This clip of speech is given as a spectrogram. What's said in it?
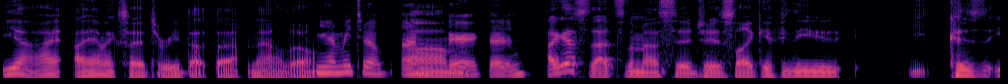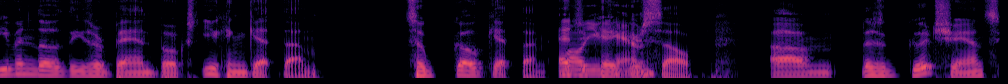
yeah, I, I am excited to read that that now though. Yeah, me too. I'm Um, very excited. I guess that's the message is like if you because even though these are banned books, you can get them. So go get them. While you Educate yourself. Um, there's a good chance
